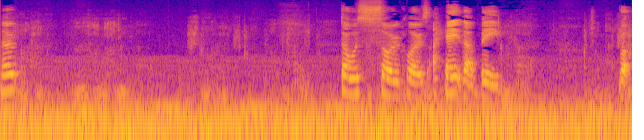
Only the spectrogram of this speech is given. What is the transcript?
nope. That was so close. I hate that beep. Run.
